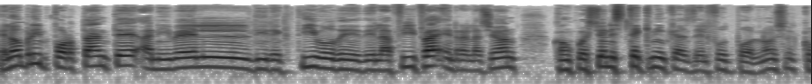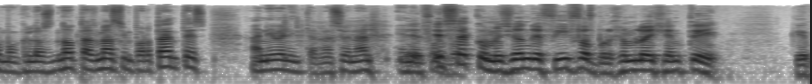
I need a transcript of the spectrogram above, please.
el hombre importante a nivel directivo de, de, la FIFA en relación con cuestiones técnicas del fútbol, ¿no? Eso es como que las notas más importantes a nivel internacional en el fútbol. Esa comisión de FIFA, por ejemplo, hay gente que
